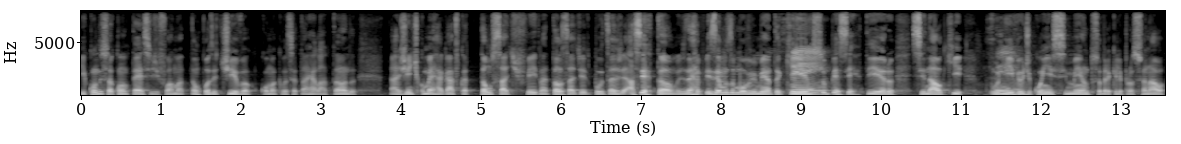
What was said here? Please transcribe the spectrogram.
E quando isso acontece de forma tão positiva como a que você está relatando, a gente como RH fica tão satisfeito, mas tão satisfeito, putz, acertamos, né? Fizemos um movimento aqui Sim. super certeiro, sinal que Sim. o nível de conhecimento sobre aquele profissional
